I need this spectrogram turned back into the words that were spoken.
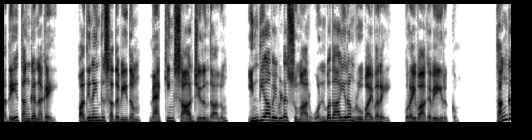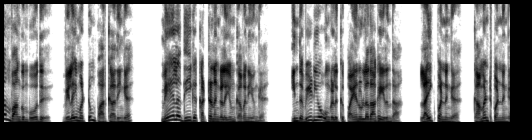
அதே தங்க நகை பதினைந்து சதவீதம் மேக்கிங் சார்ஜ் இருந்தாலும் இந்தியாவை விட சுமார் ஒன்பதாயிரம் ரூபாய் வரை குறைவாகவே இருக்கும். தங்கம் வாங்கும்போது விலை மட்டும் பார்க்காதீங்க. மேலதீக கட்டணங்களையும் கவனியுங்க. இந்த வீடியோ உங்களுக்கு பயனுள்ளதாக இருந்தா லைக் பண்ணுங்க கமெண்ட் பண்ணுங்க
